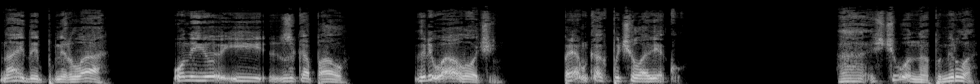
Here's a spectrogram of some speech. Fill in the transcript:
Найда померла. Он ее и закопал. Горевал очень, прям как по человеку. — А с чего она померла?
